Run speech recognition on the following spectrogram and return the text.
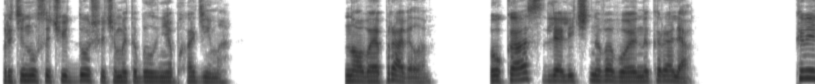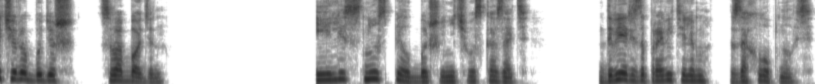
протянулся чуть дольше, чем это было необходимо. Новое правило. Указ для личного воина короля. К вечеру будешь свободен. Илис не успел больше ничего сказать. Дверь за правителем захлопнулась.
